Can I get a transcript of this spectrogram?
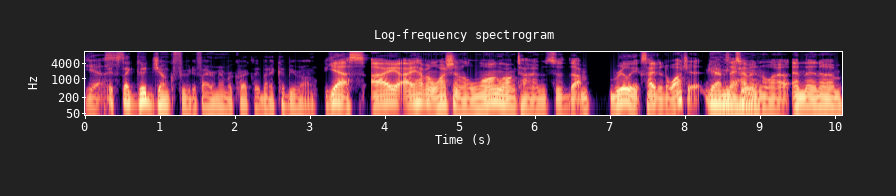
Yes, It's like good junk food, if I remember correctly, but I could be wrong. yes. I I haven't watched it in a long, long time, so I'm really excited to watch it. Yeah, me 'cause too. I haven't in a while. And then um,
